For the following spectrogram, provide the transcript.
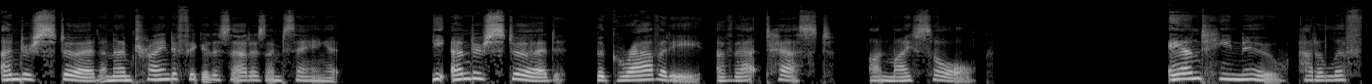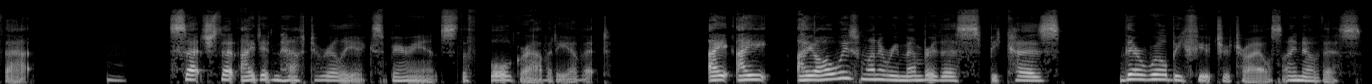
understood, and I'm trying to figure this out as I'm saying it. He understood the gravity of that test on my soul. And he knew how to lift that Mm. such that I didn't have to really experience the full gravity of it. I I I always want to remember this because there will be future trials. I know this.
